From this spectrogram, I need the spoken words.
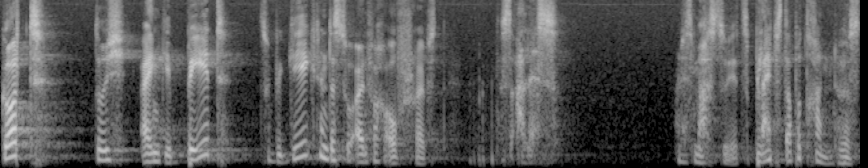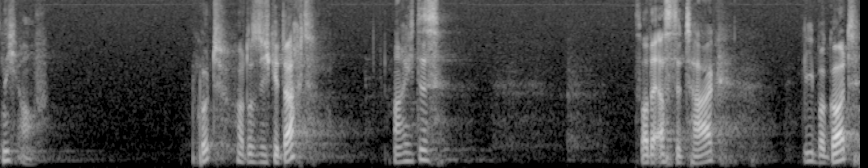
Gott durch ein Gebet zu begegnen, das du einfach aufschreibst. Das ist alles. Und das machst du jetzt. Bleibst aber dran, hörst nicht auf. Gut, hat er sich gedacht, mache ich das? Das war der erste Tag. Lieber Gott,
